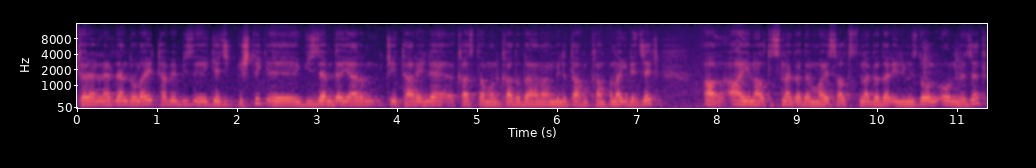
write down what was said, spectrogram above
törenlerden dolayı tabii biz e, gecikmiştik. E, Gizem de yarınki tarihle Kastamonu Kadıdağı'na milli takım kampına gidecek. Ayın 6'sına kadar, Mayıs 6'sına kadar elimizde ol- olmayacak.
